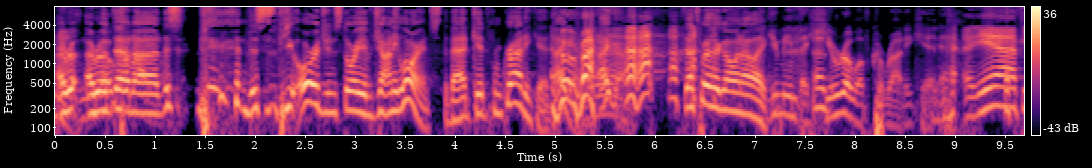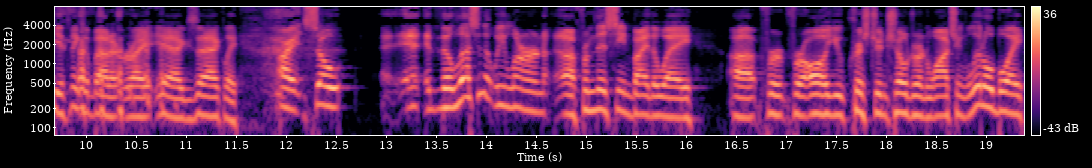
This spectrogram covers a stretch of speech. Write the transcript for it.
I, wrote- I wrote No down uh, this. this is the origin story of Johnny Lawrence, the bad kid from Karate Kid. I get it. I get. That's where they're going. I like. You mean the hero of Karate Kid? Uh, yeah, if you think about it right. Yeah, exactly. All right. So uh, the lesson that we learn uh, from this scene, by the way, uh, for for all you Christian children watching, little boy.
